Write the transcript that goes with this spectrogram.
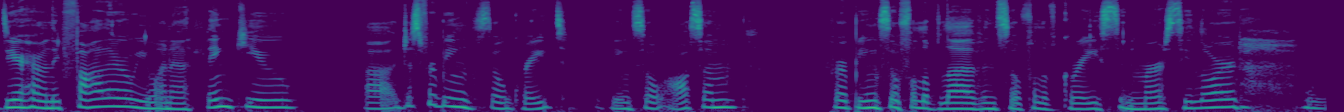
Dear Heavenly Father, we want to thank you uh, just for being so great, for being so awesome, for being so full of love and so full of grace and mercy, Lord. We,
